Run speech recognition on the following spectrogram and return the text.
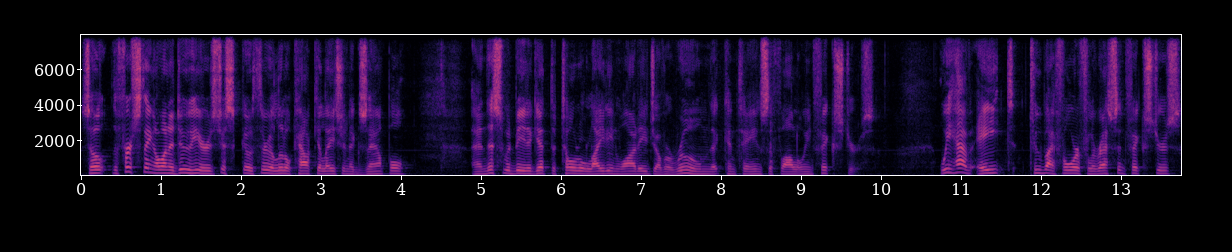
So the first thing I want to do here is just go through a little calculation example. And this would be to get the total lighting wattage of a room that contains the following fixtures. We have eight 2x4 fluorescent fixtures.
